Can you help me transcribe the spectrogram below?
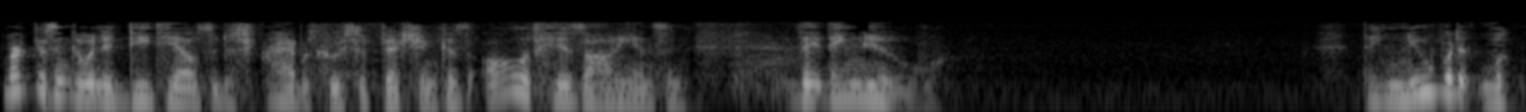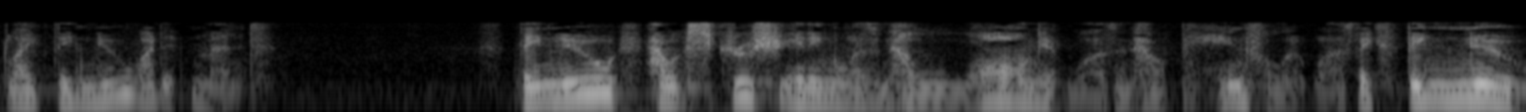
Mark doesn't go into details to describe a crucifixion because all of his audience and they, they knew. They knew what it looked like. They knew what it meant. They knew how excruciating it was and how long it was and how painful it was. They, they knew.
